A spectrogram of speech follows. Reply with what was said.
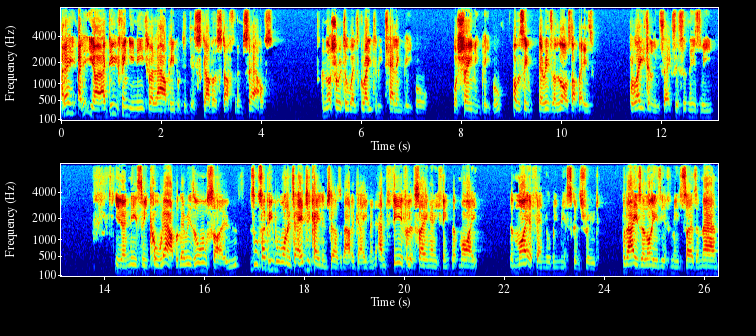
I don't, I, you know, I do think you need to allow people to discover stuff for themselves. I'm not sure it's always great to be telling people or shaming people. Obviously, there is a lot of stuff that is blatantly sexist that needs to be, you know, needs to be called out. But there is also there's also people wanting to educate themselves about a game and, and fearful of saying anything that might that might offend or be misconstrued. But that is a lot easier for me to say as a man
